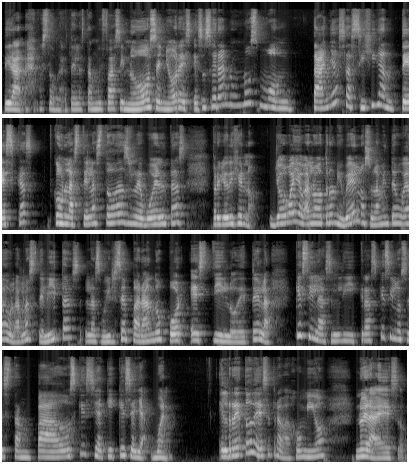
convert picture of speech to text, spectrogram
Dirán, ah, pues doblar telas está muy fácil. No, señores, esos eran unos montañas así gigantescas con las telas todas revueltas, pero yo dije, no, yo voy a llevarlo a otro nivel, no solamente voy a doblar las telitas, las voy a ir separando por estilo de tela, que si las licras, que si los estampados, que si aquí, que si allá. Bueno, el reto de ese trabajo mío no era eso.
